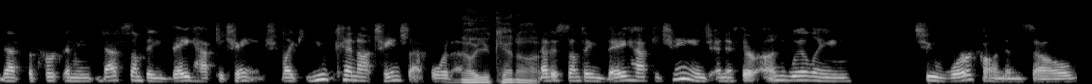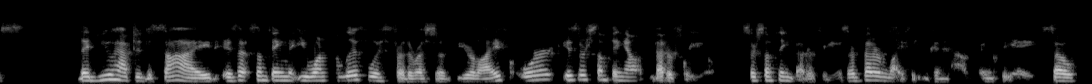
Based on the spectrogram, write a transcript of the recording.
that the per I mean, that's something they have to change. Like you cannot change that for them No, you cannot. that is something they have to change and if they're unwilling to work on themselves then you have to decide is that something that you want to live with for the rest of your life or is there something out better for you is there something better for you is there a better life that you can have and create so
